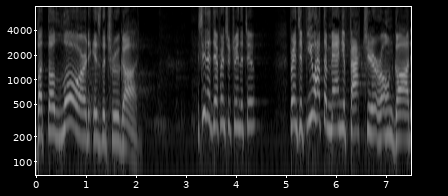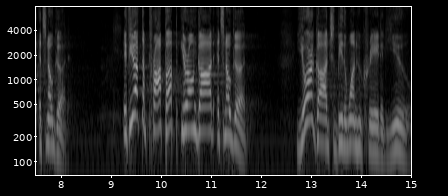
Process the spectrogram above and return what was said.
but the Lord is the true God. You see the difference between the two? Friends, if you have to manufacture your own God, it's no good. If you have to prop up your own God, it's no good. Your God should be the one who created you.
